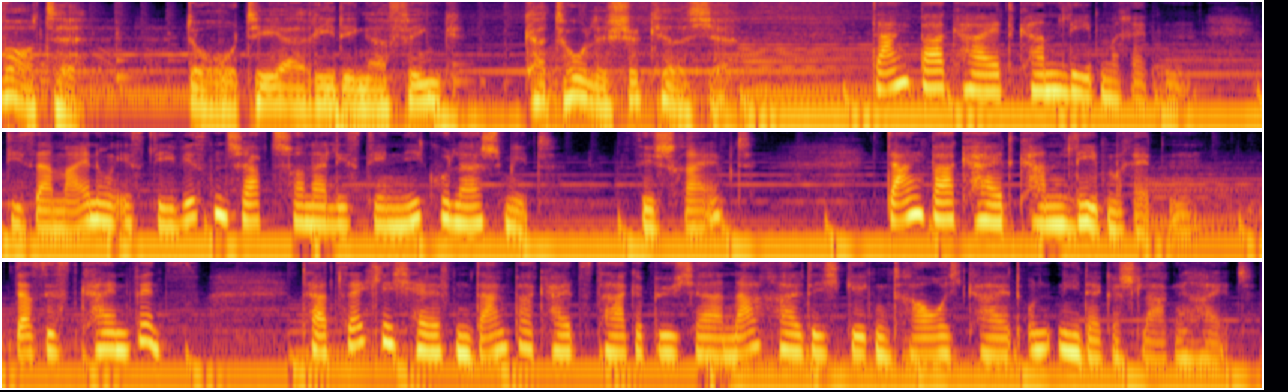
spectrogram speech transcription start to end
Worte. Dorothea Riedinger-Fink, Katholische Kirche. Dankbarkeit kann Leben retten. Dieser Meinung ist die Wissenschaftsjournalistin Nicola Schmid. Sie schreibt, Dankbarkeit kann Leben retten. Das ist kein Witz. Tatsächlich helfen Dankbarkeitstagebücher nachhaltig gegen Traurigkeit und Niedergeschlagenheit.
